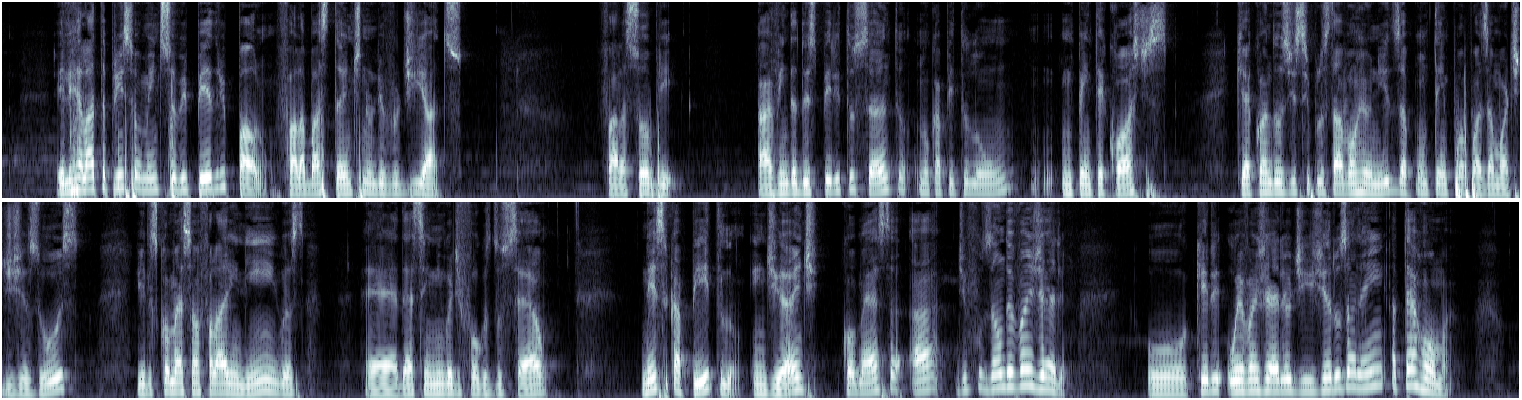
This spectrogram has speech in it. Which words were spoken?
ele relata principalmente sobre Pedro e Paulo, fala bastante no livro de Atos. Fala sobre a vinda do Espírito Santo no capítulo 1, em Pentecostes, que é quando os discípulos estavam reunidos um tempo após a morte de Jesus, e eles começam a falar em línguas, é, descem língua de fogos do céu. Nesse capítulo em diante, começa a difusão do Evangelho. O, o Evangelho de Jerusalém até Roma.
